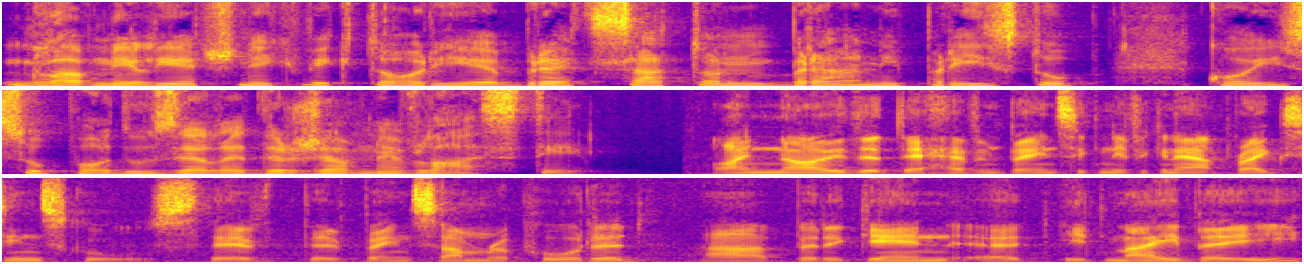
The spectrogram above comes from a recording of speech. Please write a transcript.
Glavni liječnik Viktorije Brett Sutton brani pristup koji su poduzele državne vlasti. I know that there haven't been significant outbreaks in schools. There have been some reported, uh, but again, it, it may be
